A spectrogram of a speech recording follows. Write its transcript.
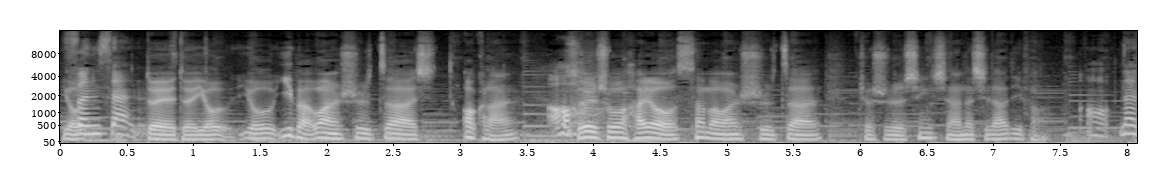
有分散。对对，有有一百万是在奥克兰，哦所以说还有三百万是在就是新西兰的其他地方。哦，那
